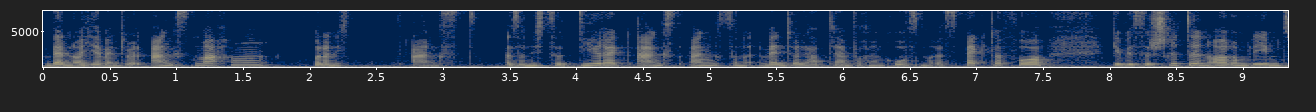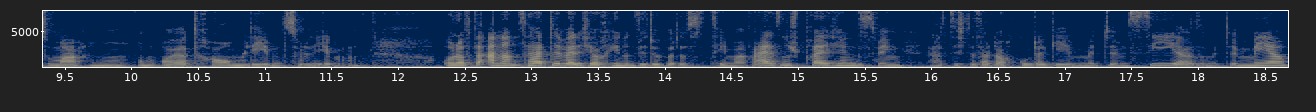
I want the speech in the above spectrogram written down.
werden euch eventuell Angst machen oder nicht Angst, also nicht so direkt Angst, Angst, sondern eventuell habt ihr einfach einen großen Respekt davor, gewisse Schritte in eurem Leben zu machen, um euer Traumleben zu leben. Und auf der anderen Seite werde ich auch hin und wieder über das Thema Reisen sprechen, deswegen hat sich das halt auch gut ergeben mit dem Sea, also mit dem Meer.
